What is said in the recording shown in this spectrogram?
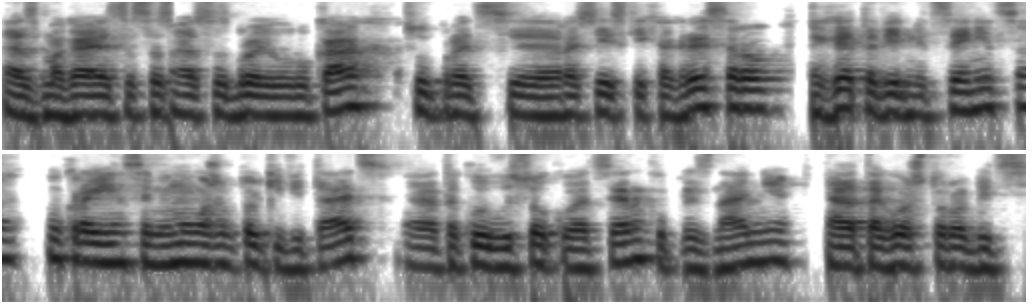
змагаюцца са, са зброі ў руках супраць расійскіх агрэсараў. Гэта вельмі цэніцца украінцамі. Мы можемм толькі вітаць такую высокую ацэнку прызнанне таго што робіць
